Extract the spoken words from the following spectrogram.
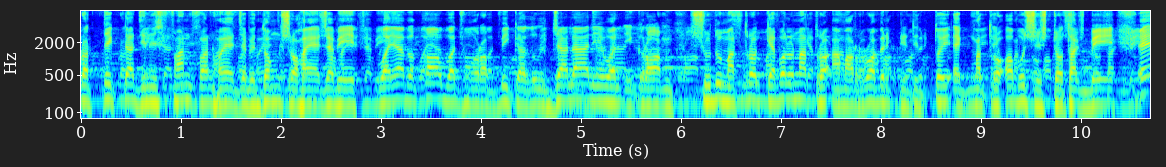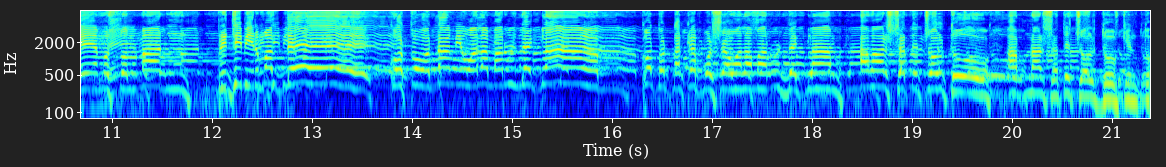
প্রত্যেকটা জিনিস ফান ফান হয়ে যাবে, ধ্বংস হয়ে যাবে। ওয়া ইয়াবকা রাব্বিকা যুল জালালি ওয়াল ইকরাম। শুধুমাত্র, কেবলমাত্র আমার রবের কৃতিত্বই একমাত্র অবশিষ্ট থাকবে। এ মুসলমান, পৃথিবীর মধ্যে কত দামি ওয়ালা মানুষ দেখলাম কত টাকা পয়সাওয়ালা মানুষ দেখলাম, আমার সাথে চলতো, আপনার সাথে চলতো, কিন্তু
